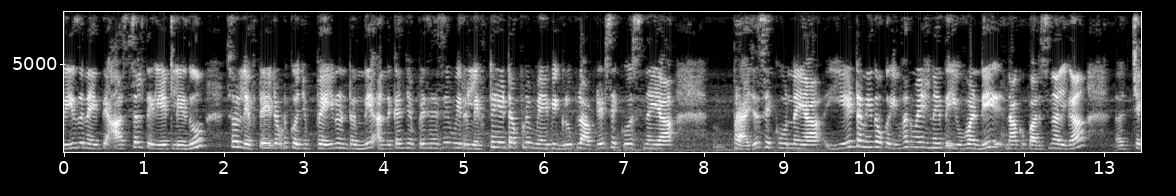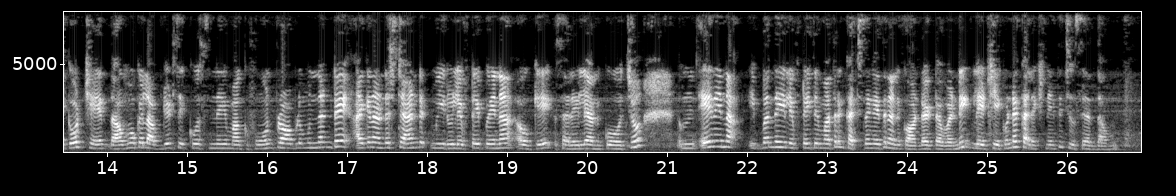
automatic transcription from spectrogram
రీజన్ అయితే అస్సలు తెలియట్లేదు. సో లెఫ్ట్ అయ్యేటప్పుడు కొంచెం పెయిన్ ఉంటుంది. అందుకని చెప్పేసి మీరు లెఫ్ట్ అయ్యేటప్పుడు మేబీ గ్రూప్లో అప్డేట్స్ ఎక్కువ వస్తున్నాయా? ప్రైజెస్ ఎక్కువ ఉన్నాయా? ఏటనేది ఒక ఇన్ఫర్మేషన్ అయితే ఇవ్వండి. నాకు పర్సనల్గా చెక్అవుట్ చేద్దాము. ఒకవేళ అప్డేట్స్ ఎక్కువ వస్తున్నాయి మాకు ఫోన్ ప్రాబ్లం ఉందంటే ఐ కెన్ అండర్స్టాండ్ మీరు లెఫ్ట్ అయిపోయినా ఓకే సరేలే అనుకోవచ్చు. ఏదైనా ఇబ్బంది అయ్యి లెఫ్ట్ అయితే మాత్రం ఖచ్చితంగా అయితే నన్ను కాంటాక్ట్ అవ్వండి. లేట్ చేయకుండా కలెక్షన్ అయితే చూసేద్దాము.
